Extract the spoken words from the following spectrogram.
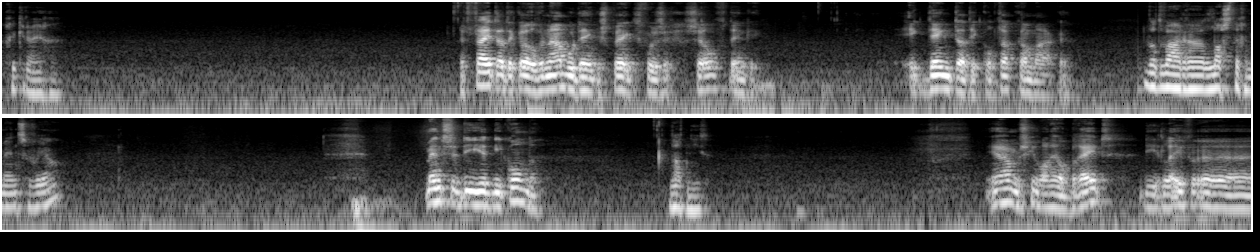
gekregen? Het feit dat ik erover na moet denken spreekt voor zichzelf, denk ik. Ik denk dat ik contact kan maken. Wat waren lastige mensen voor jou? Mensen die het niet konden. Wat niet? Ja, misschien wel heel breed. Die het leven uh,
